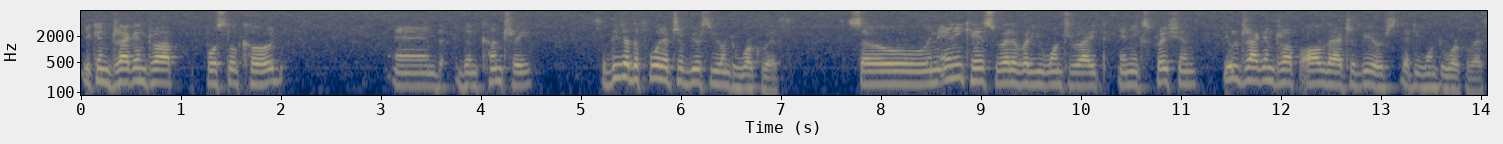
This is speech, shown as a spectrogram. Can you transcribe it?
You can drag and drop postal code and then country. So these are the four attributes you want to work with. So in any case wherever you want to write any expression you'll drag and drop all the attributes that you want to work with.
